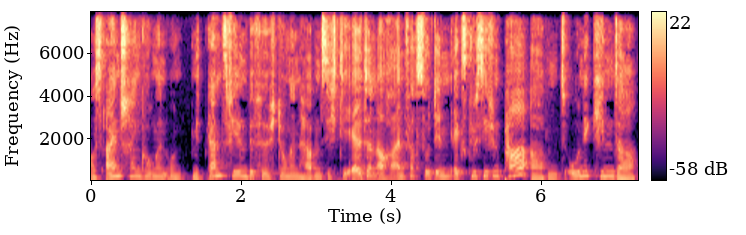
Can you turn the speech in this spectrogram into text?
aus Einschränkungen und mit ganz vielen Befürchtungen haben sich die Eltern auch einfach so den exklusiven Paarabend ohne Kinder,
